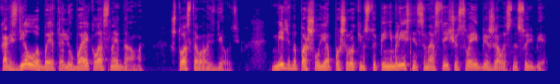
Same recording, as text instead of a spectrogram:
как сделала бы это любая классная дама. Что оставалось делать? Медленно пошел я по широким ступеням лестницы навстречу своей безжалостной судьбе,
